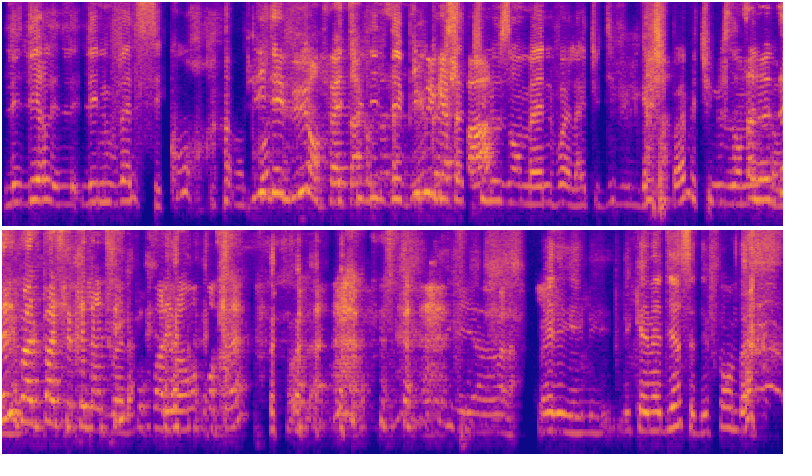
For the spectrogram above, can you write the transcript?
les, lire les, nouvelles, c'est court. Tu lis le début, en fait. tu hein, lis le début, comme ça, tu nous emmènes. Voilà, tu divulgages pas, mais tu nous emmènes. Ça ne dévoile pas le secret de l'intrigue pour parler vraiment français. voilà. Et, euh, voilà. les, les, Canadiens se défendent.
